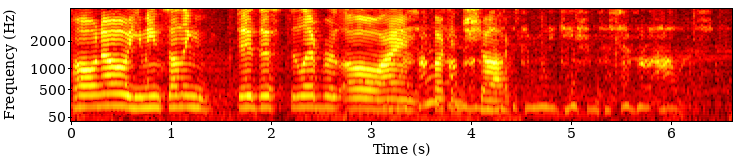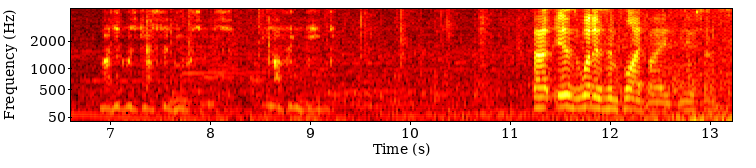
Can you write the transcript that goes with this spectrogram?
Oh no, you mean something did this deliberately? Oh, I am Some fucking problem shocked. with the communication for several hours, but it was just a nuisance. Nothing big. That is what is implied by nuisance.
